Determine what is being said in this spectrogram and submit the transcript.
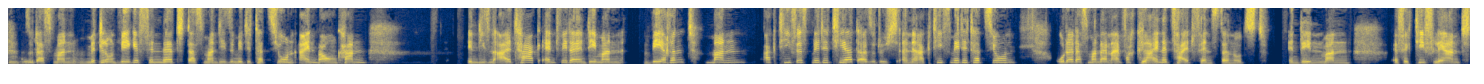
Mhm. Also dass man Mittel und Wege findet, dass man diese Meditation einbauen kann in diesen Alltag, entweder indem man während man aktiv ist, meditiert, also durch eine Aktivmeditation, oder dass man dann einfach kleine Zeitfenster nutzt, in denen man effektiv lernt,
